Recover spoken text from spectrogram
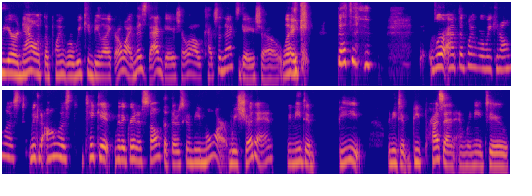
we are now at the point where we can be like, oh, I missed that gay show. I'll catch the next gay show. Like that's we're at the point where we can almost we can almost take it with a grain of salt that there's going to be more. We shouldn't. We need to be we need to be present and we need to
